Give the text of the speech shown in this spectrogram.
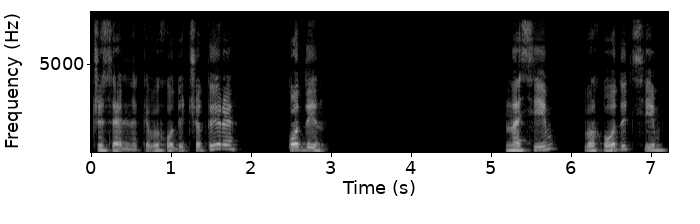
чисельники виходить 4, 1 на 7 виходить 7,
